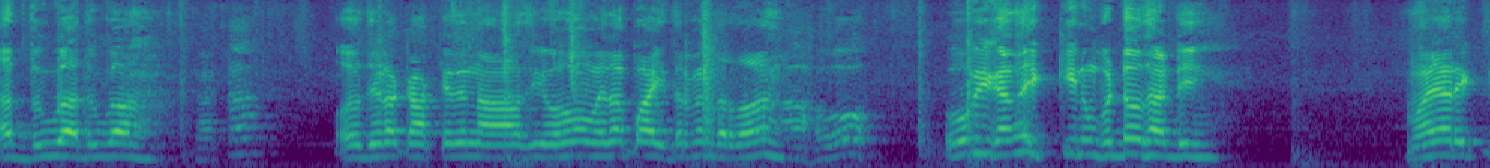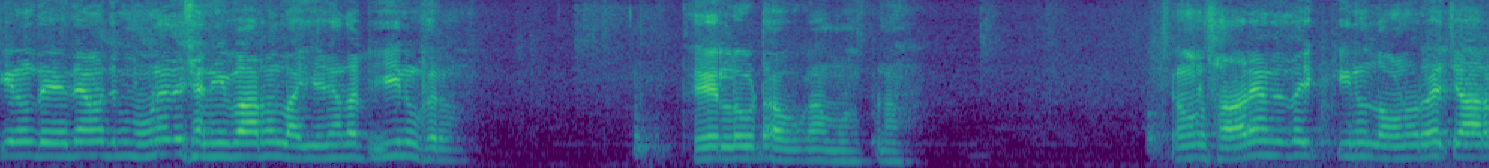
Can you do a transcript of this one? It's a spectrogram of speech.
ਆ ਦੂਆ ਦੂਆ। ਉਹ ਜਿਹੜਾ ਕਾਕੇ ਦੇ ਨਾਲ ਸੀ, ਉਹ ਇਹਦਾ ਭਾਈ ਧਰਮਿੰਦਰ ਦਾ। ਆਹੋ ਉਹ ਵੀ ਕਹਿੰਦਾ 21 ਨੂੰ ਵੱਡੋ ਸਾਡੀ। ਮੈਂ ਯਾਰ 21 ਨੂੰ ਦੇ ਦਿਆਂ ਮੋਹਣੇ ਤੇ ਸ਼ਨੀਵਾਰ ਨੂੰ ਲਾਈਏ ਜਾਂਦਾ 20 ਨੂੰ ਫਿਰ। ਫੇਰ ਲੋਟ ਆਊ ਕੰਮ ਆਪਣਾ। ਹੁਣ ਸਾਰਿਆਂ ਦੇ ਤਾਂ 21 ਨੂੰ ਲਾਉਣ ਰਹੇ ਚਾਰ।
